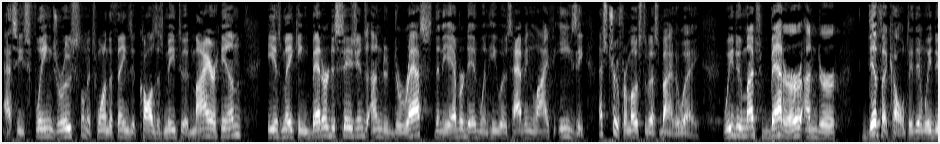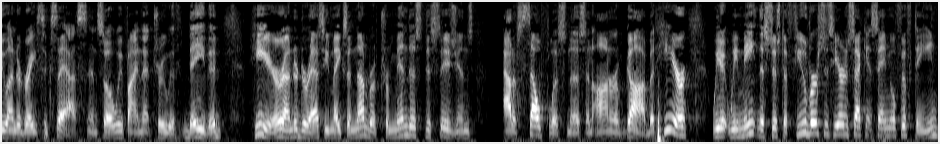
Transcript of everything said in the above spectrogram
as he's fleeing Jerusalem. It's one of the things that causes me to admire him. He is making better decisions under duress than he ever did when he was having life easy. That's true for most of us, by the way. We do much better under difficulty than we do under great success. And so we find that true with David. Here, under duress, he makes a number of tremendous decisions out of selflessness and honor of God. But here, we, we meet, there's just a few verses here in 2 Samuel 15,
